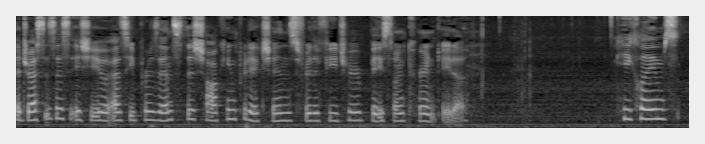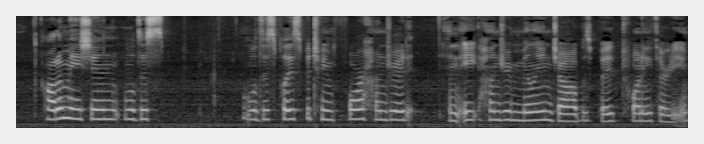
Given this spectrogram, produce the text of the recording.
addresses this issue as he presents the shocking predictions for the future based on current data. He claims automation will, dis- will displace between 400 and 800 million jobs by 2030,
